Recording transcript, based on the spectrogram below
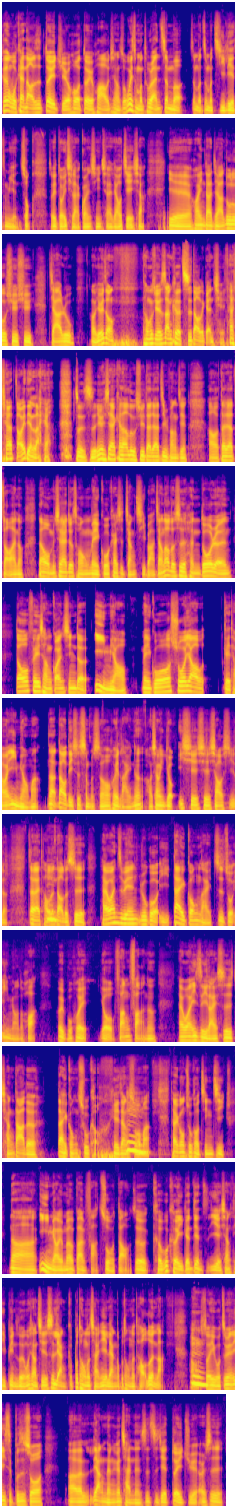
可是我看到的是对决或对话，我就想说，为什么突然这么、这么、这么激烈，这么严重？所以都一起来关心，一起来了解一下，也欢迎大家陆陆续续加入。哦，有一种 同学上课迟到的感觉，大家早一点来啊，准时。因为现在看到陆续大家进房间，好，大家早安哦。那我们现在就从美国开始讲起吧，讲到的是很多人都非常关心的疫苗。美国说要给台湾疫苗嘛，那到底是什么时候会来呢？好像有一些些消息了。再来讨论到的是，台湾这边如果以代工来制作疫苗的话，会不会有方法呢？台湾一直以来是强大的代工出口，可以这样说吗？代工出口经济，那疫苗有没有办法做到？这可不可以跟电子业相提并论？我想其实是两个不同的产业，两个不同的讨论啦。好，所以我这边的意思不是说，呃，量能跟产能是直接对决，而是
